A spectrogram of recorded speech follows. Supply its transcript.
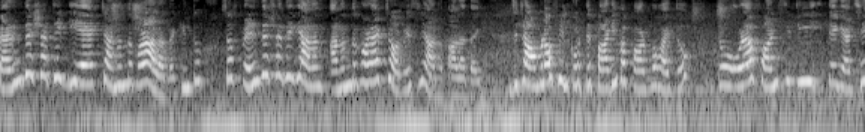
প্যারেন্টসদের সাথে গিয়ে একটা আনন্দ করা আলাদা, কিন্তু সব ফ্রেন্ডসদের সাথে গিয়ে আনন্দ করা একটা অবভিয়াসলি আলাদাই। যেটা আমরাও ফিল করতে পারি বা পারব হয়তো। তো ওরা ফান সিটিতে গেছে।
